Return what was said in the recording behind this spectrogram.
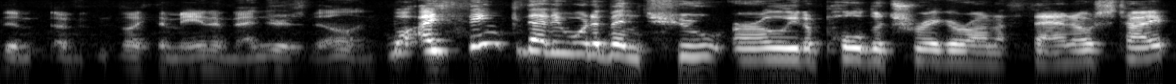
the uh, like the main Avengers villain. Well, I think that it would have been too early to pull the trigger on a Thanos type.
